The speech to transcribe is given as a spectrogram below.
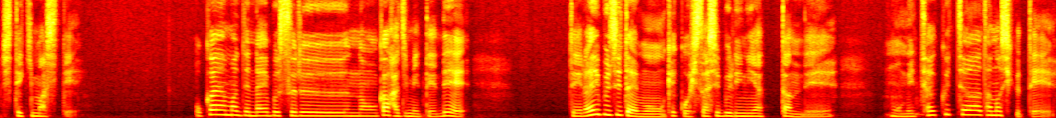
してきまして。岡山でライブするのが初めてでで、ライブ自体も結構久しぶりにやったんで、もうめちゃくちゃ楽しくて、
